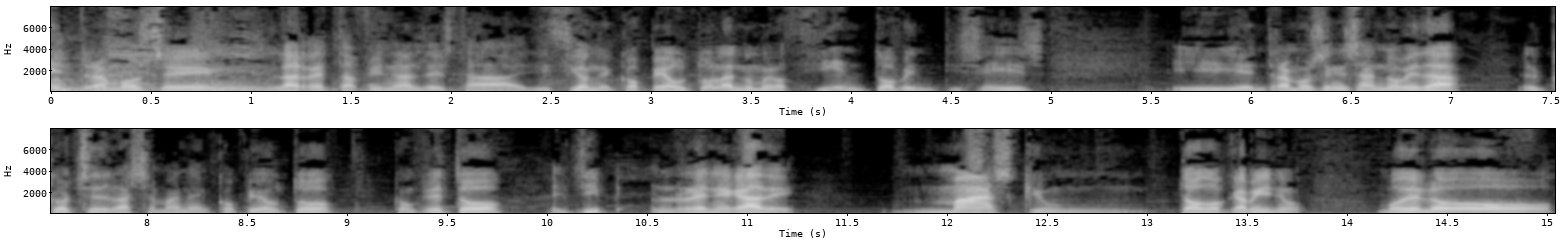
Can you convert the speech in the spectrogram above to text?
Entramos en la recta final de esta edición de Copia Auto, la número 126, y entramos en esa novedad, el coche de la semana en Copia Auto, concreto el Jeep Renegade, más que un todo camino, modelo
